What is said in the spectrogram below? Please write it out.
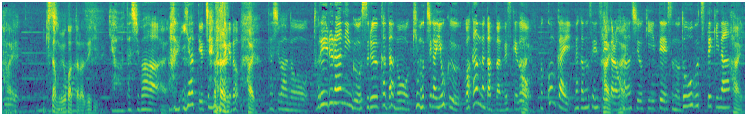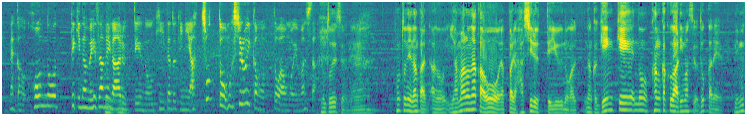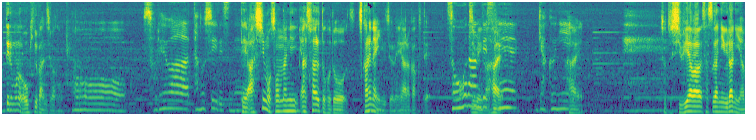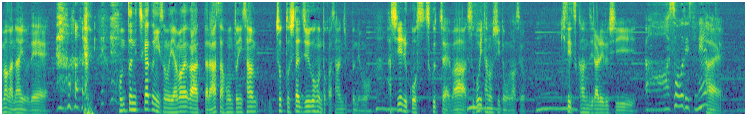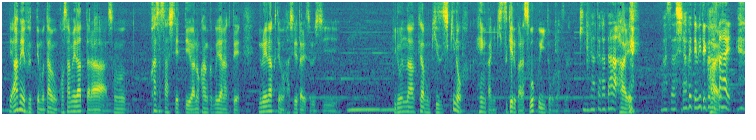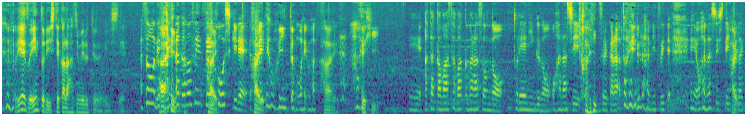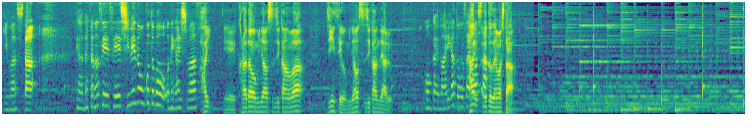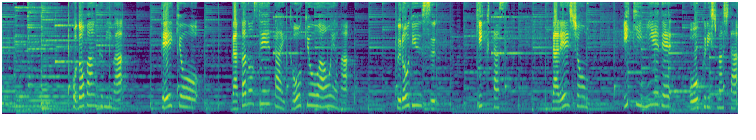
はい。イキさんもよかったらぜひ。いや私は、はい、嫌って言っちゃいましたけど、はい、私はあのトレイルランニングをする方の気持ちがよく分かんなかったんですけど、はい、まあ、今回中野先生からお話を聞いて、その動物的な、なんか本能的な目覚めがあるっていうのを聞いた時に、うん。うん、あちょっと面白いかもとは思いました。本当ですよね、本当ねなんかあの山の中をやっぱり走るっていうのがなんか原型の感覚がありますよ。どっかね眠ってるものが起きる感じしますおそれは楽しいですね。で足もそんなにアスファルトほど疲れないんですよね柔らかくて。そうなんですね、はい、逆に、はい、ちょっと渋谷はさすがに裏に山がないので 本当に近くにその山があったら朝本当に3ちょっとした15分とか30分でも走れるコース作っちゃえばすごい楽しいと思いますよ、季節感じられるし。ああそうですね。はい。で雨降っても多分小雨だったらその傘さしてっていうあの感覚じゃなくて濡れなくても走れたりするしいろんな多分四季の変化に気づけるからすごくいいと思いますね。気になった方はい。まずは調べてみてください、はい、とりあえずエントリーしてから始めるっていうのもいいですね。そうですね、はい、中野先生方式でされてもいいと思います。はい、はい、ぜひ。えー、アタカマ砂漠マラソンのトレーニングのお話、はい、それからトレイルランについて、えー、お話ししていただきました。では中野先生締めのお言葉をお願いします。はい、えー、体を見直す時間は人生を見直す時間である。今回もありがとうございました。ありがとうございました。この番組は提供中野生態東京青山プロデュースキクタスナレーション生きみえでお送りしました。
